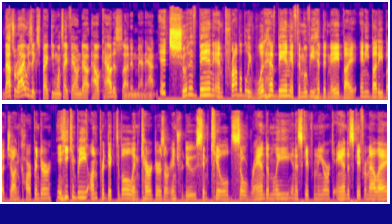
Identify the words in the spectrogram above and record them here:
that's what I was expecting once I found out Hauk had a son in Manhattan. It should have been, and probably would have been, if the movie had been made by anybody but John Carpenter. He can be unpredictable, and characters are introduced and killed so randomly in Escape from New York and Escape from L.A.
